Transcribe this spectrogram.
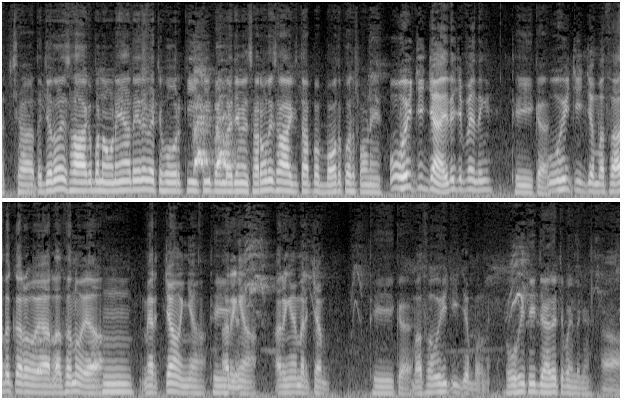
ਅੱਛਾ ਤੇ ਜਦੋਂ ਇਹ ਸਾਗ ਬਣਾਉਣੇ ਆ ਤੇ ਇਹਦੇ ਵਿੱਚ ਹੋਰ ਕੀ ਕੀ ਪੈਂਦਾ? ਜਿਵੇਂ ਸਰੋਂ ਦੇ ਸਾਗ 'ਚ ਤਾਂ ਆਪਾਂ ਬਹੁਤ ਕੁਝ ਪਾਉਣੇ ਆ। ਉਹੀ ਚੀਜ਼ਾਂ ਇਹਦੇ ਚ ਪੈਂਦੀਆਂ। ਠੀਕ ਆ। ਉਹੀ ਚੀਜ਼ਾਂ ਮਸਾਦ ਕਰ ਹੋਇਆ ਲਸਣ ਹੋਇਆ ਹੂੰ। ਮਿਰਚਾਂ ਹੋਈਆਂ ਠੀਕ ਹੈ। ਹਰੀਆਂ ਹਰੀਆਂ ਮਿਰਚਾਂ। ਠੀਕ ਆ। ਬਸ ਉਹੀ ਚੀਜ਼ਾਂ ਪਾਉਣੇ ਉਹੀ ਚੀਜ਼ਾਂ ਇਹਦੇ 'ਚ ਪੈਂਦੀਆਂ। ਹਾਂ।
